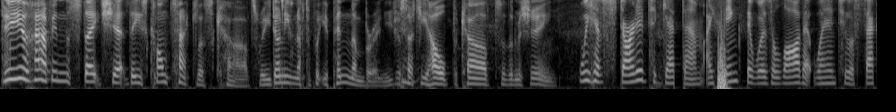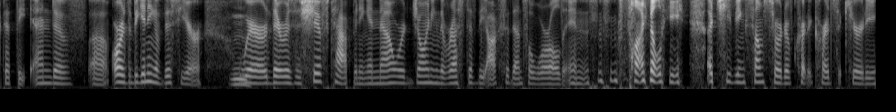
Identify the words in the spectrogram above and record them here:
Do you have in the States yet these contactless cards where you don't even have to put your PIN number in? You Mm. just actually hold the card to the machine. We have started to get them. I think there was a law that went into effect at the end of, uh, or at the beginning of this year, Mm. where there is a shift happening, and now we're joining the rest of the Occidental world in finally achieving some sort of credit card security.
